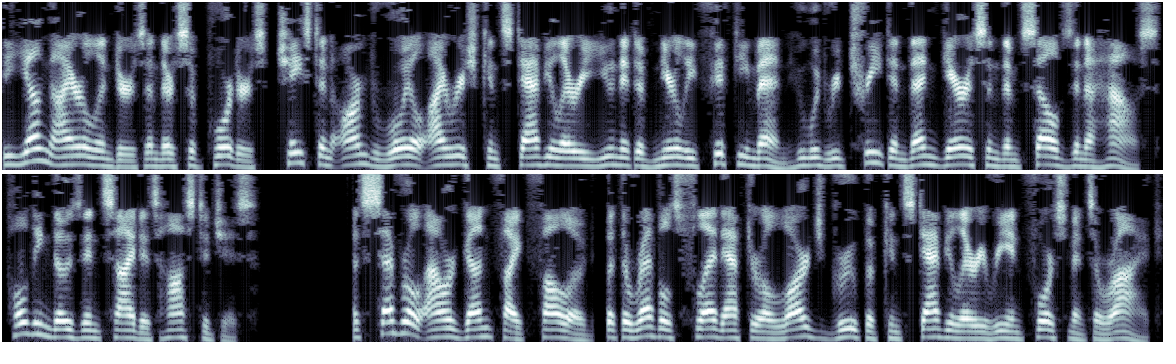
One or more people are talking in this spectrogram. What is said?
The Young Irelanders and their supporters, chased an armed Royal Irish Constabulary unit of nearly 50 men who would retreat and then garrison themselves in a house, holding those inside as hostages. A several-hour gunfight followed, but the rebels fled after a large group of constabulary reinforcements arrived.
